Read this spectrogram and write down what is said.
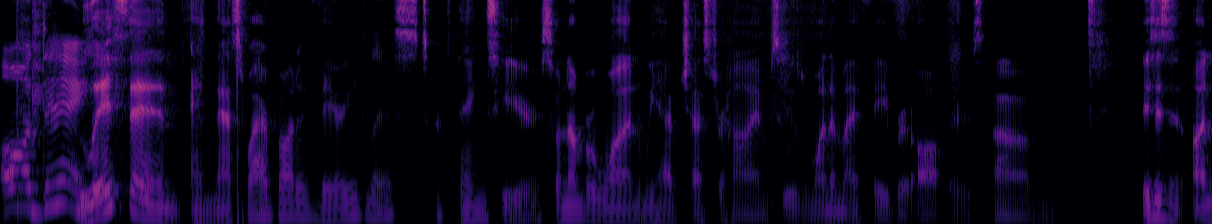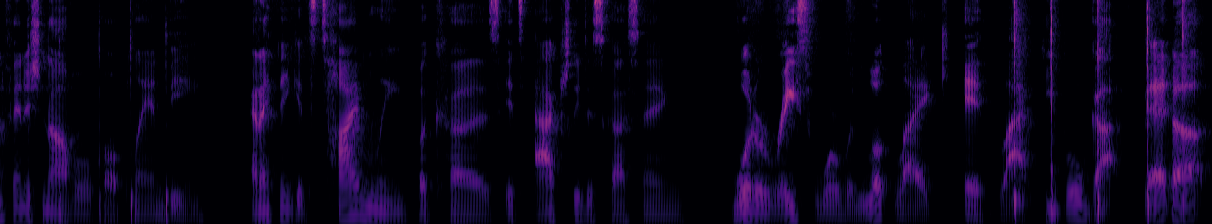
all day. Listen, and that's why I brought a varied list of things here. So number one, we have Chester Himes, who is one of my favorite authors. Um, this is an unfinished novel called Plan B, and I think it's timely because it's actually discussing what a race war would look like if black people got fed up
